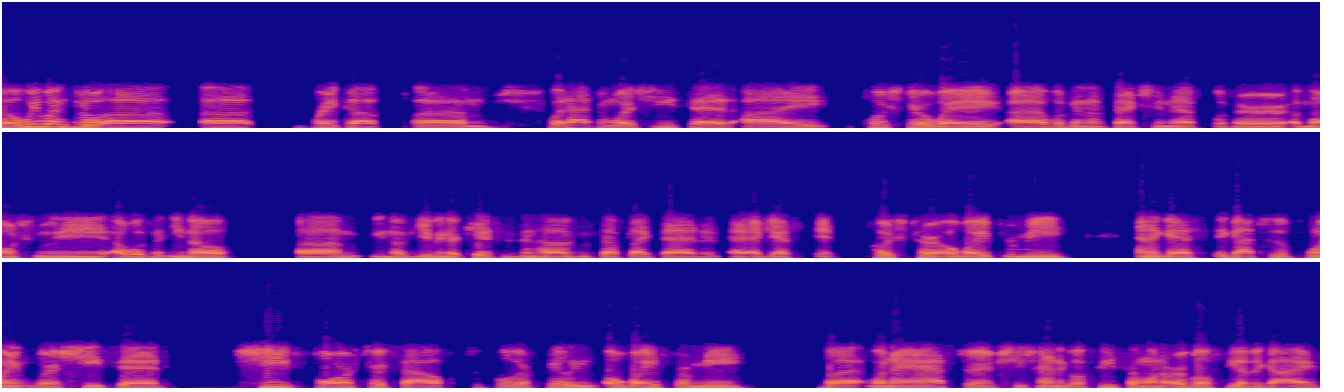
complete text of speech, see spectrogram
So we went through a, a breakup. Um, what happened was she said I pushed her away. I wasn't affectionate with her emotionally. I wasn't, you know, um, you know, giving her kisses and hugs and stuff like that. And I guess it pushed her away from me. And I guess it got to the point where she said she forced herself to pull her feelings away from me. But when I asked her if she's trying to go see someone or go see other guys,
